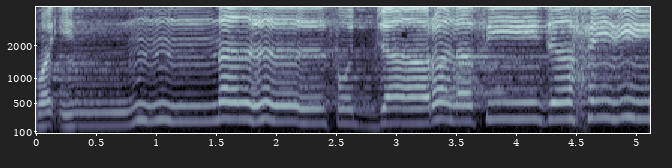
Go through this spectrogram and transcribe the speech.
وإن الفجار لفي جحيم.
